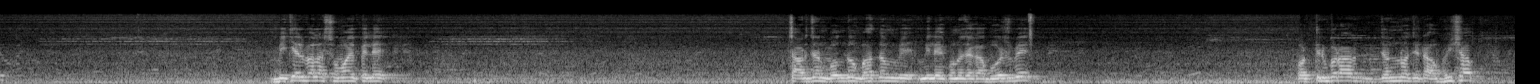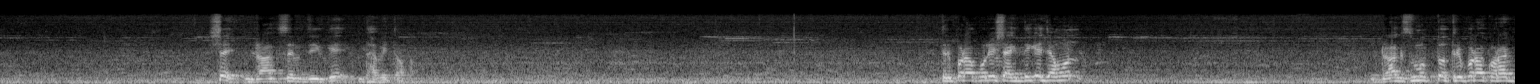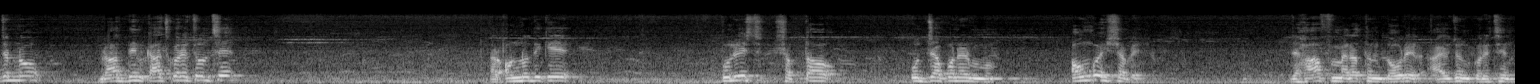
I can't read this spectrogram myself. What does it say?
বিকেলবেলা সময় পেলে চারজন বন্ধু বান্ধব মিলে কোনো জায়গা বসবে। ওর ত্রিপুরার জন্য যেটা অভিশাপ সে ড্রাগসের দিকে ধাবিত হয়। ত্রিপুরা পুলিশ একদিকে যেমন ড্রাগস মুক্ত ত্রিপুরা করার জন্য রাত দিন কাজ করে চলছে, আর অন্যদিকে পুলিশ সপ্তাহ উদযাপনের অঙ্গ হিসাবে যে হাফ ম্যারাথন দৌড়ের আয়োজন করেছেন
